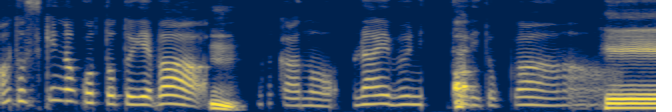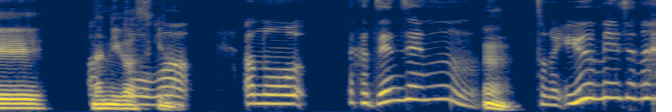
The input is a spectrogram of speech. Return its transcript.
あと好きなことといえば、うん。なんかあの、ライブに行ったりとか、へえ、あ何が好きなとはあの、なんか全然、うん。その有名じゃない、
